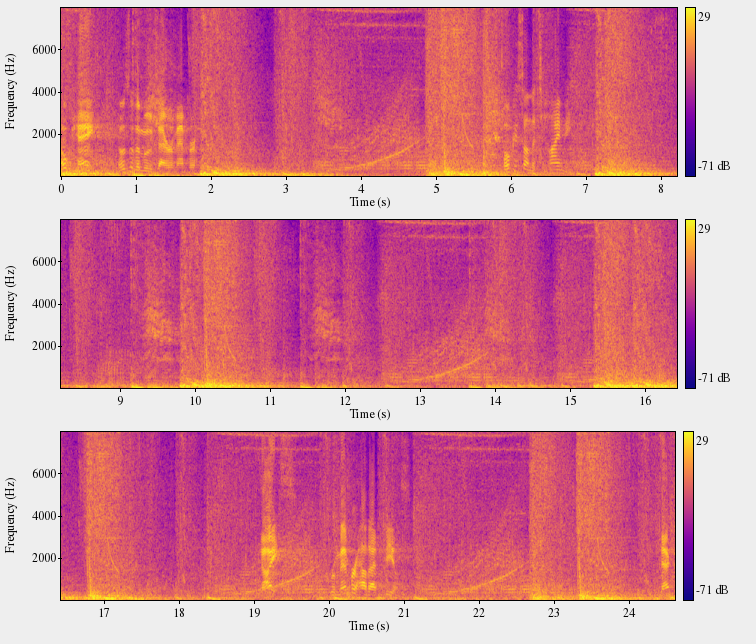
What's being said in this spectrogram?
Okay, those are the moves I remember. Focus on the timing. Remember how that feels. Next,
